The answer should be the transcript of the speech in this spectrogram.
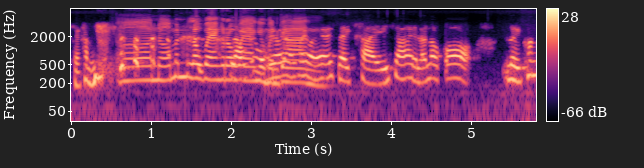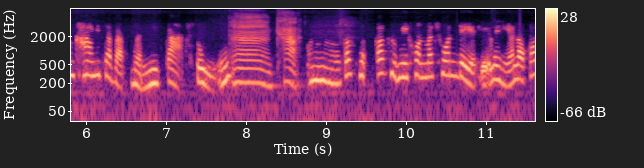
ใช้คำนี้ เออเนาะมันระแวงระแวงอยู่เหมือนกันไม่ไว้ใจใครใช่แล้วเราก็ เลยค่อนข้างที่จะแบบเหมือนมีกาดสูง อ่า ค่ะ อืมก็ก็คือมีคนมาชวนเดทหรืออะไรเงี้ย เราก็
